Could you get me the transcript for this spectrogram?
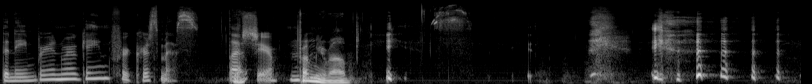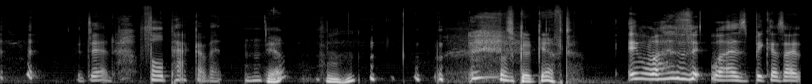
the name brand Rogaine for Christmas last year. from your mom. It did full pack of it. Yeah, hmm that was a good gift. It was. It was because I,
